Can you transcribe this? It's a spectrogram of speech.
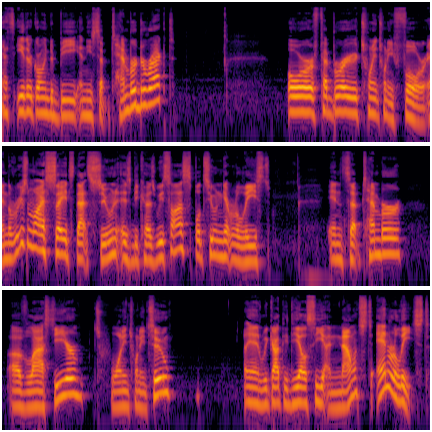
It's either going to be in the September direct or February 2024. And the reason why I say it's that soon is because we saw Splatoon get released in September of last year, 2022, and we got the DLC announced and released.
